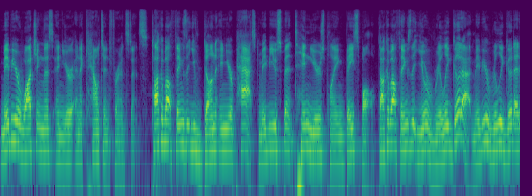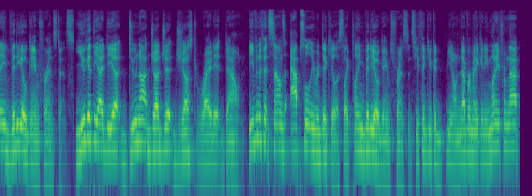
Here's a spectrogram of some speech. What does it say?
maybe you're watching this and you're an accountant, for instance. Talk about things that you've done in your past. Maybe you spent 10 years playing baseball. Talk about things that you're really good at. Maybe you're really good at a video game, for instance. You get the idea, do not judge it, just write it down. Even if it sounds absolutely ridiculous, like playing video games, for instance. You think you could, you know, never make any money from that?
